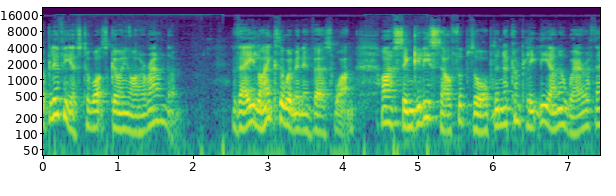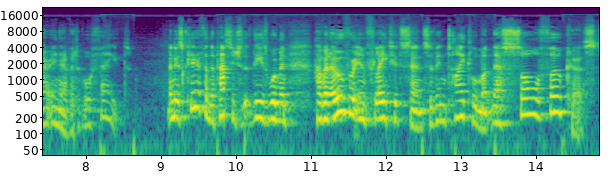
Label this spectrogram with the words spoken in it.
oblivious to what's going on around them. They, like the women in verse 1, are singularly self absorbed and are completely unaware of their inevitable fate. And it's clear from the passage that these women have an overinflated sense of entitlement. Their sole focus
